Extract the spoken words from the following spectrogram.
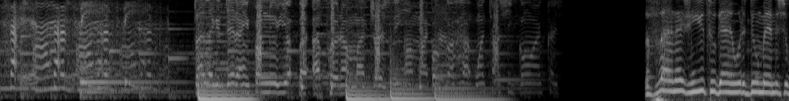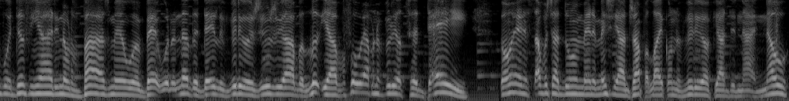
The. Fly like a jet, I ain't from New York, but I put on my jersey. The Flat Nation YouTube gang, what it do, man? This your boy Duffy. Y'all already know the vibes, man. We're back with another daily video as usual, y'all. But look, y'all, before we hop in the video today, go ahead and stop what y'all doing, man, and make sure y'all drop a like on the video if y'all did not know.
